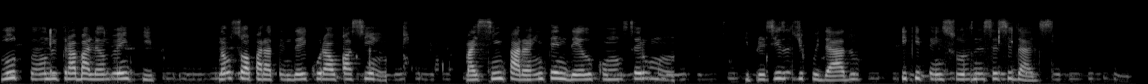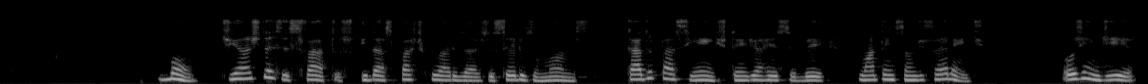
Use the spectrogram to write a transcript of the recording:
lutando e trabalhando em equipe, não só para atender e curar o paciente, mas sim para entendê-lo como um ser humano, que precisa de cuidado e que tem suas necessidades. Bom, diante desses fatos e das particularidades dos seres humanos, cada paciente tende a receber uma atenção diferente. Hoje em dia,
